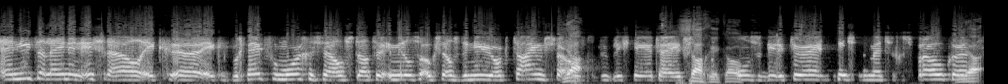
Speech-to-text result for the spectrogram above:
En niet alleen in Israël. Ik, uh, ik begreep vanmorgen zelfs dat er inmiddels ook zelfs de New York Times daarover ja, gepubliceerd heeft. Zag ik ook. Onze directeur heeft gisteren met ze gesproken. Ja.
